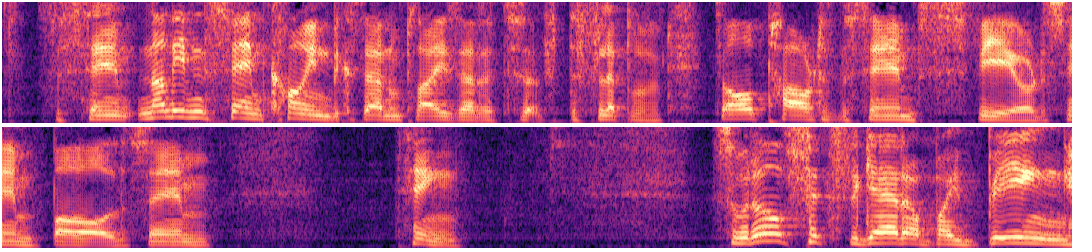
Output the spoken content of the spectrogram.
It's the same, not even the same coin, because that implies that it's the flip of it. It's all part of the same sphere, the same ball, the same thing. So it all fits together by being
